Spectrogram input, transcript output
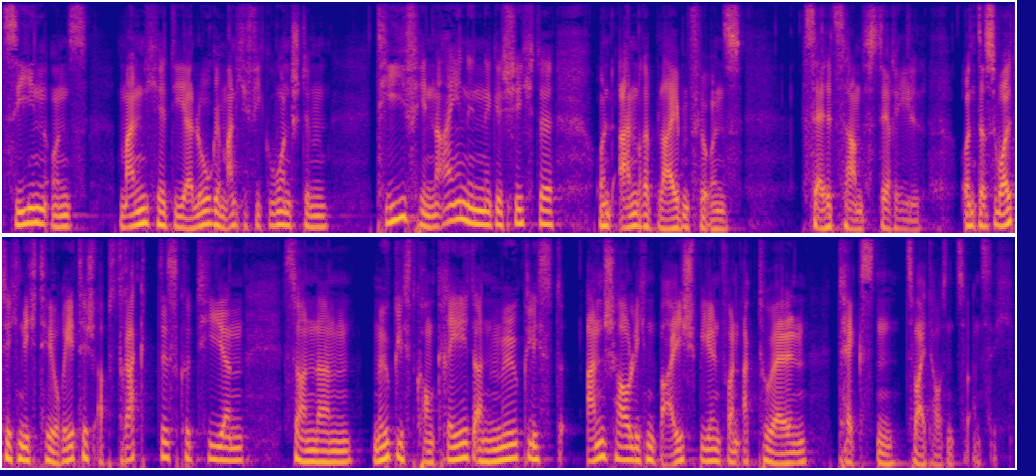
ziehen uns manche Dialoge, manche Figurenstimmen tief hinein in eine Geschichte und andere bleiben für uns seltsam steril. Und das wollte ich nicht theoretisch abstrakt diskutieren, sondern möglichst konkret an möglichst anschaulichen Beispielen von aktuellen Texten 2020.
